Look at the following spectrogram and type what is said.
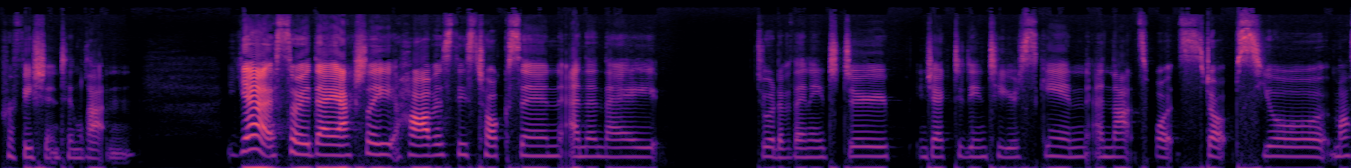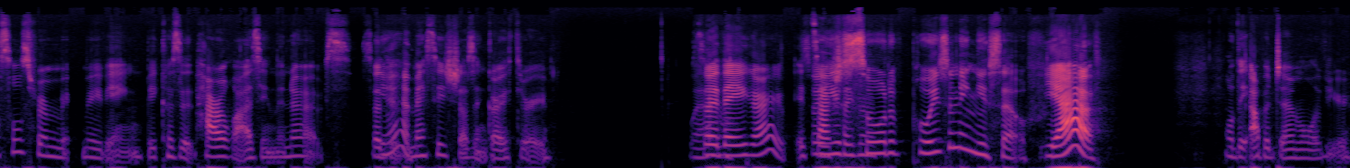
proficient in Latin. Yeah, so they actually harvest this toxin and then they do whatever they need to do, inject it into your skin, and that's what stops your muscles from moving because it's paralyzing the nerves, so Yeah. that the message doesn't go through. Wow. So there you go. It's so you're actually sort of poisoning yourself. yeah. Or the upper dermal of your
